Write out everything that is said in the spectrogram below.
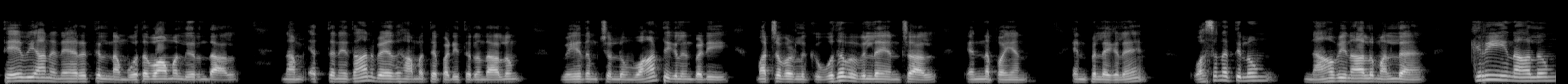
தேவையான நேரத்தில் நாம் உதவாமல் இருந்தால் நாம் எத்தனை தான் வேதகாமத்தை படித்திருந்தாலும் வேதம் சொல்லும் வார்த்தைகளின்படி மற்றவர்களுக்கு உதவவில்லை என்றால் என்ன பயன்? என் பிள்ளைகளே வசனத்திலும் நாவினாலும் அல்ல கிரியினாலும்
